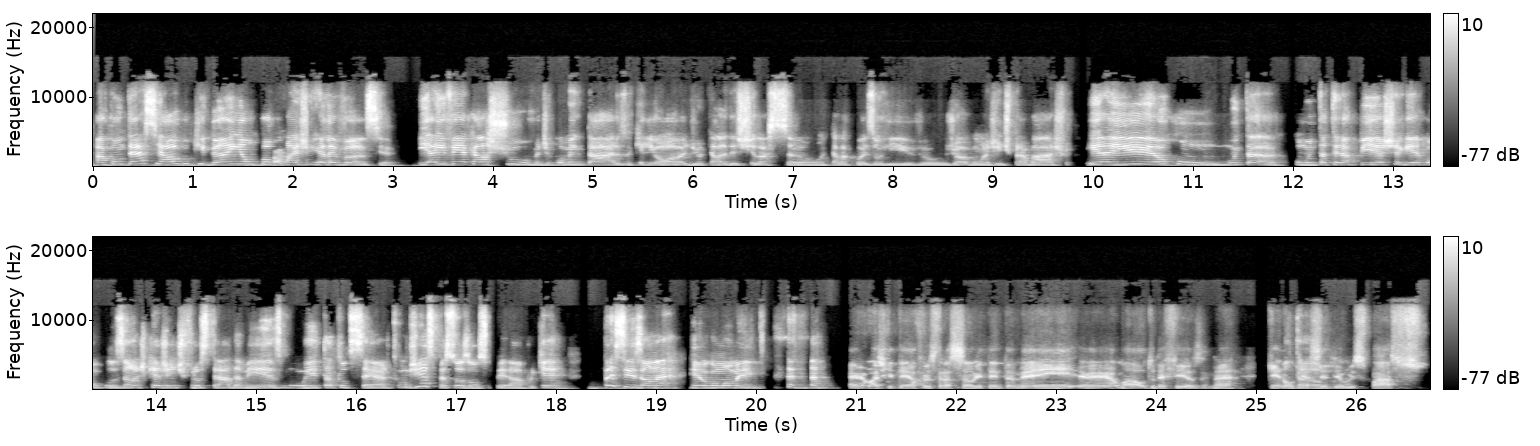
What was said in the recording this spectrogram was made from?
acontece algo que ganha um pouco ah. mais de relevância. E aí vem aquela chuva de comentários, aquele ódio, aquela destilação, aquela coisa horrível, jogam a gente para baixo. E aí eu, com muita, com muita terapia, cheguei à conclusão de que a gente frustrada mesmo e tá tudo certo. Um dia as pessoas vão superar, porque precisam, né? Em algum momento. é, eu acho que tem a frustração e tem também é, uma autodefesa, né? Quem não então... quer ceder o espaço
